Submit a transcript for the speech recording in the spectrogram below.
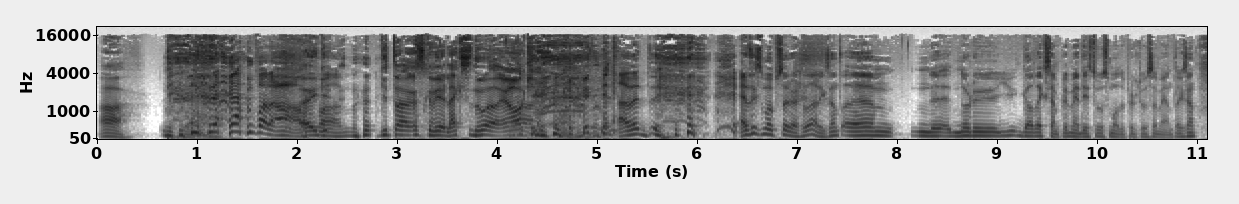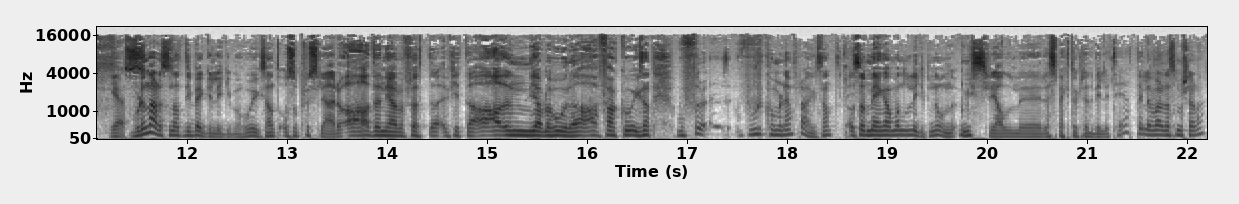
Ah. Bare ah, faen. Gutta, skal vi gjøre lekser nå? Ja, ok. Nei, men, en ting som observerte der, ikke sant? Um, når du ga det eksempelet med de to som hadde pult hos ikke sant? Yes. Hvordan er det sånn at de begge ligger med henne, ikke sant? og så plutselig er det ah, den jævla fløtta, fitta, ah, den jævla hora, ah, fuck henne? Hvorfor, hvor kommer den fra, ikke sant? Altså, Med en gang man ligger med noen, mister de all eh, respekt og kredibilitet, eller hva er det som skjer da?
